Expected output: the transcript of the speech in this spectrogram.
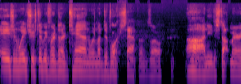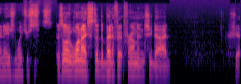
Asian waitress took me for another ten when my divorce happened. So, ah, I need to stop marrying Asian waitresses. There's only one I stood to benefit from, and she died. Shit.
